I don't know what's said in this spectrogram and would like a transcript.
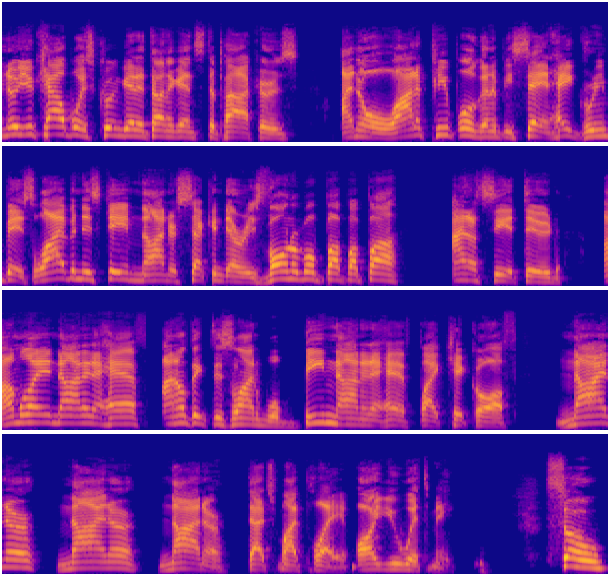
know your Cowboys couldn't get it done against the Packers. I know a lot of people are going to be saying, hey, Green Bay's live in this game. Niner secondary is vulnerable. Blah, blah, blah. I don't see it, dude. I'm laying nine and a half. I don't think this line will be nine and a half by kickoff. Niner, niner, niner. That's my play. Are you with me? So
